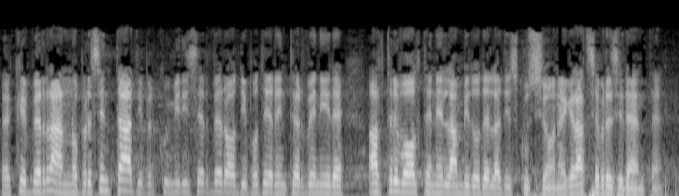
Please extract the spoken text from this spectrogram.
eh, che verranno presentati per cui mi riserverò di poter intervenire altre volte nell'ambito della discussione. Grazie Presidente.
